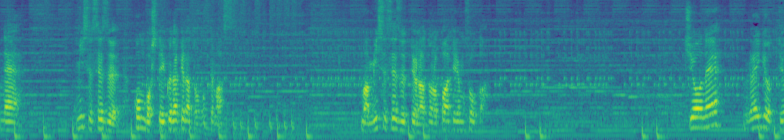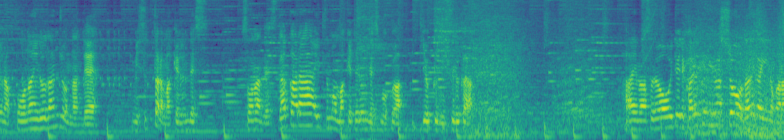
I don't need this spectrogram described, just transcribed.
うねミスせずコンボしていくだけだと思ってます。まあミスせずっていうのはどのパーティーでもそうか。一応ね裏営業っていうのは高難易度ダンジョンなんでミスったら負けるんです。そうなんです。だからいつも負けてるんです僕は。よくミスるから。はいまあそれは置いといて火力見ましょう。誰がいいのかな。ま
